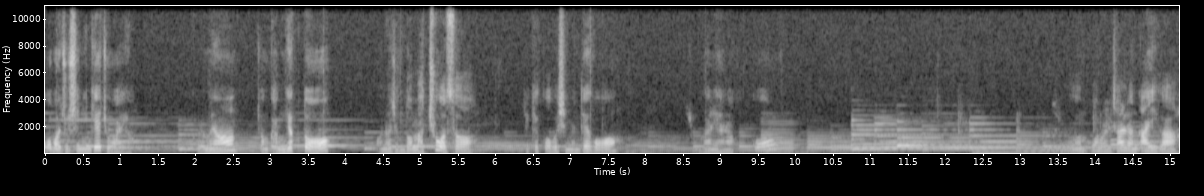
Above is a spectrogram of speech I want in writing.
꼽아주시는 게 좋아요. 그러면 좀 간격도 어느 정도 맞추어서 이렇게 꼽으시면 되고, 중간에 하나 꼽고, 자른 아이가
